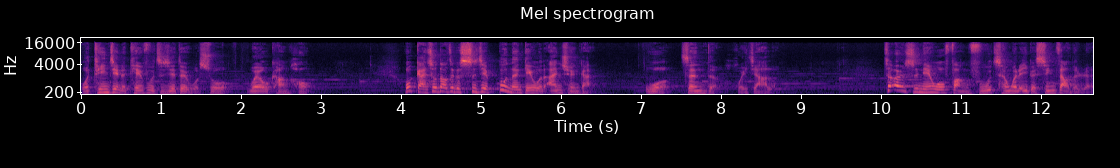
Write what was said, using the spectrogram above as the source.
我听见了天父直接对我说：“Welcome home。”我感受到这个世界不能给我的安全感，我真的回家了。这二十年，我仿佛成为了一个新造的人，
